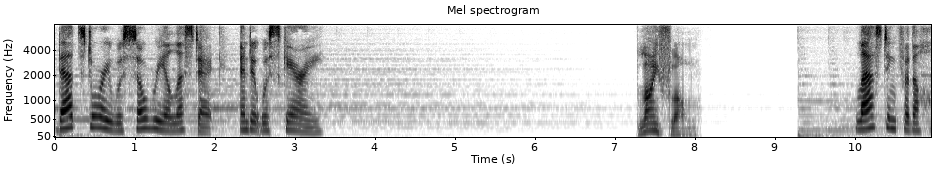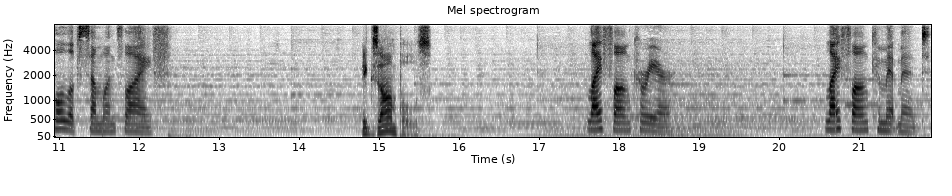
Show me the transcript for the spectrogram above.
That story was so realistic, and it was scary. Lifelong Lasting for the whole of someone's life. Examples Lifelong career. Lifelong commitment.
